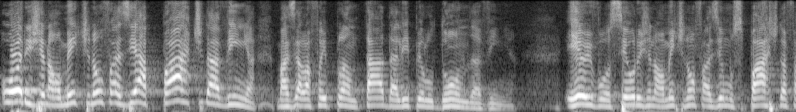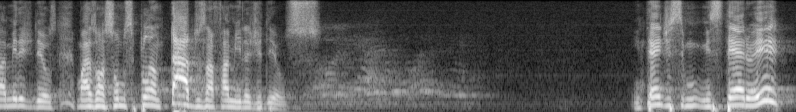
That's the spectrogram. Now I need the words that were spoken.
originalmente não fazia parte da vinha, mas ela foi plantada ali pelo dono da vinha. Eu e você originalmente não fazíamos parte da família de Deus, mas nós somos plantados na família de Deus. Entende esse mistério aí?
